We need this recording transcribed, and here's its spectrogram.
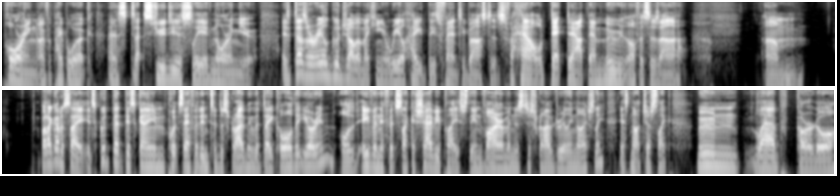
poring over paperwork and st- studiously ignoring you. It does a real good job of making you real hate these fancy bastards for how decked out their moon offices are. Um, but I gotta say, it's good that this game puts effort into describing the decor that you're in, or even if it's like a shabby place, the environment is described really nicely. It's not just like moon lab corridor.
